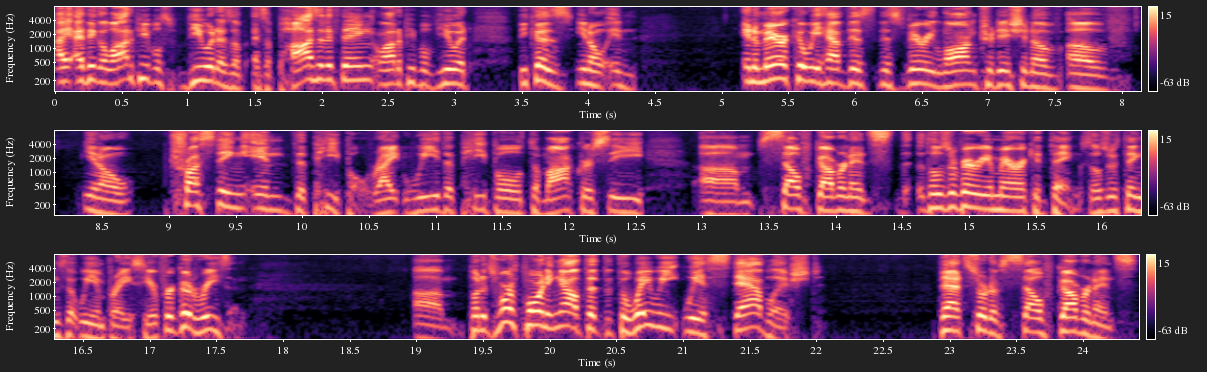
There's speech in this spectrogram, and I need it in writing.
I, I think a lot of people view it as a, as a positive thing. A lot of people view it because, you know, in, in America, we have this, this very long tradition of, of, you know, trusting in the people, right? We the people, democracy, um, self governance. Th- those are very American things. Those are things that we embrace here for good reason. Um, but it's worth pointing out that, that the way we, we established that sort of self governance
